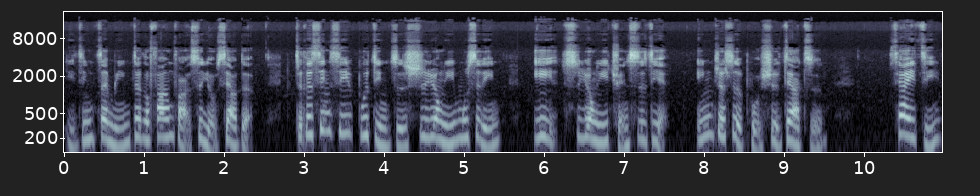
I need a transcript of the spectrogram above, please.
已经证明这个方法是有效的。这个信息不仅只适用于穆斯林，亦适用于全世界，因这是普世价值。下一集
